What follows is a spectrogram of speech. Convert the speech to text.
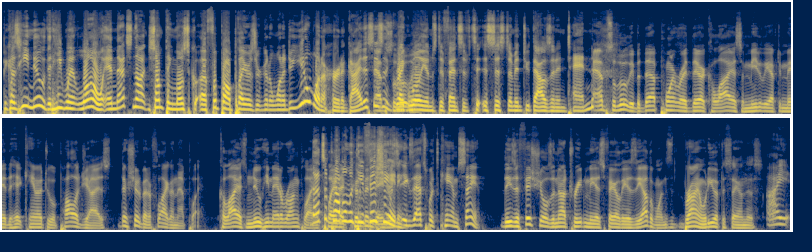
because he knew that he went low, and that's not something most uh, football players are going to want to do. You don't want to hurt a guy. This isn't Absolutely. Gregg Williams' defensive t- system in 2010. Absolutely, but that point right there, Calais immediately after he made the hit came out to apologize. There should have been a flag on that play. Calais knew he made a wrong play. That's a, a problem that with the have dangerous. officiating. That's what Cam's saying. These officials are not treating me as fairly as the other ones. Brian, what do you have to say on this? I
